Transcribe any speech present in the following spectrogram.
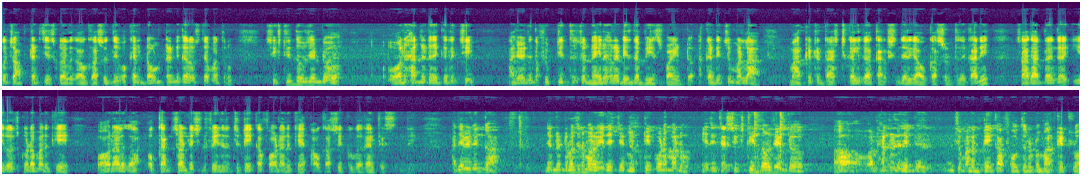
కొంచెం అప్ ట్రెండ్ తీసుకోవడానికి అవకాశం ఉంది. ఒకవేళ డౌన్ ట్రెండ్ కానీ వస్తే మాత్రం సిక్స్టీన్ థౌసండ్ వన్ హండ్రెడ్ దగ్గర నుంచి అదేవిధంగా fifteen thousand nine hundred is the base point అక్కడి నుంచి మళ్ళా మార్కెట్ డ్రాస్టికల్గా కరెక్షన్ జరిగే అవకాశం ఉంటుంది. కానీ సాధారణంగా ఈ రోజు కూడా మనకి ఓవరాల్గా ఒక కన్సల్టేషన్ ఫేజ్ నుంచి టేక్ ఆఫ్ అవడానికి అవకాశం ఎక్కువగా కనిపిస్తుంది. అదేవిధంగా నిన్నటి రోజున మనం ఏదైతే నిఫ్టీ కూడా మనం ఏదైతే సిక్స్టీన్ థౌసండ్ వన్ హండ్రెడ్ దగ్గర నుంచి మనం టేక్ ఆఫ్ అవుతున్నట్టు మార్కెట్లో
